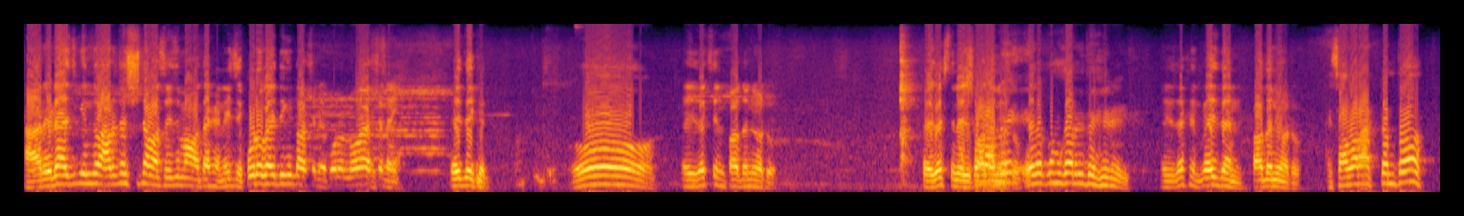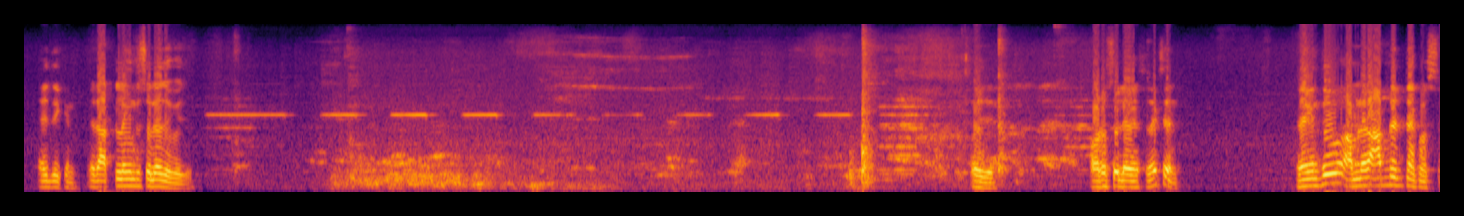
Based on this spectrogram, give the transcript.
আর এটা আজ কিন্তু আরেকটা সিস্টেম আছে এই যে মামা দেখেন এই যে কোনো গাড়িতে কিন্তু আসে নাই কোনো নয় আসে নাই। এই দেখেন। ও। এই দেখছেন পাদানি অটো। এই দেখছেন এই যে পাদানি অটো। এরকম গাড়ি দেখি নাই। এই দেখেন এই দেন পাদানি অটো। আচ্ছা আবার আটকান তো? এই দেখেন রাতটা কিন্তু চলে যাবে এই যে। অটো চলে গেছে দেখছেন? এটা কিন্তু আপনার আপডেটটা করছে।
